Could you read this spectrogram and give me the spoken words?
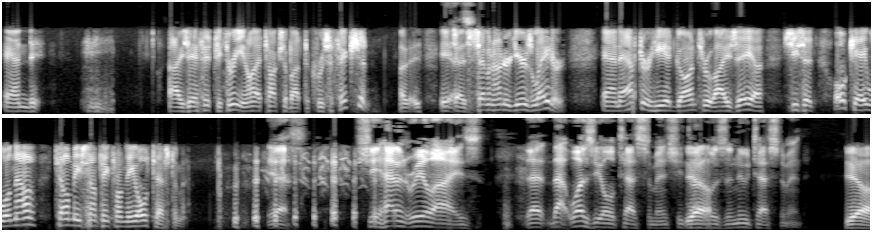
and Isaiah 53, you know, that talks about the crucifixion. Uh, Yes. uh, 700 years later. And after he had gone through Isaiah, she said, "Okay, well now tell me something from the Old Testament." Yes. she hadn't realized that that was the Old Testament. She thought Yeah. it was the New Testament. yeah.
